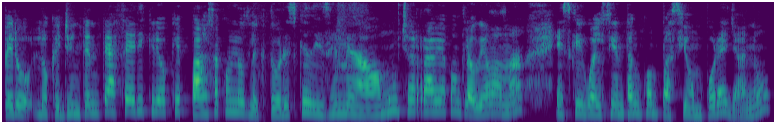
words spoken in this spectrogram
pero lo que yo intenté hacer y creo que pasa con los lectores que dicen me daba mucha rabia con Claudia Mamá, es que igual sientan compasión por ella, ¿no?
